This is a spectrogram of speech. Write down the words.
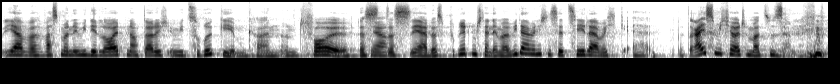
ja, was, was man irgendwie den Leuten auch dadurch irgendwie zurückgeben kann. Und Voll, Das, ja. Das, ja, das berührt mich dann immer wieder, wenn ich das erzähle, aber ich äh, reiß mich heute mal zusammen.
